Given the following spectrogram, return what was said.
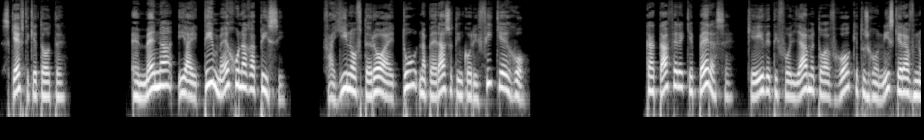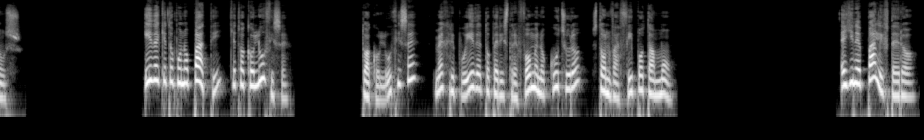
Σκέφτηκε τότε. «Εμένα οι αετοί με έχουν αγαπήσει. Θα γίνω φτερό αετού να περάσω την κορυφή και εγώ» κατάφερε και πέρασε και είδε τη φωλιά με το αυγό και τους γονείς κεραυνούς. Είδε και το μονοπάτι και το ακολούθησε. Το ακολούθησε μέχρι που είδε το περιστρεφόμενο κούτσουρο στον βαθύ ποταμό. Έγινε πάλι φτερό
